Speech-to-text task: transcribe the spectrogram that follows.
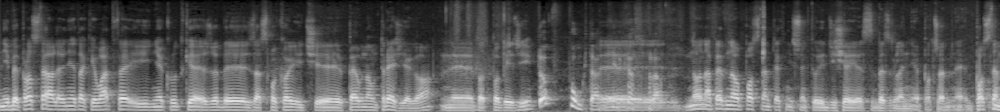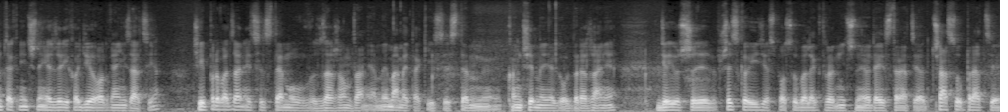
niby proste, ale nie takie łatwe i nie krótkie, żeby zaspokoić e, pełną treść jego e, w odpowiedzi. To w punktach kilka E, spraw. No na pewno postęp techniczny, który dzisiaj jest bezwzględnie potrzebny. Postęp techniczny, jeżeli chodzi o organizację, czyli prowadzenie systemów zarządzania. My mamy taki system, kończymy jego wdrażanie, gdzie już wszystko idzie w sposób elektroniczny, rejestracja czasu pracy,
